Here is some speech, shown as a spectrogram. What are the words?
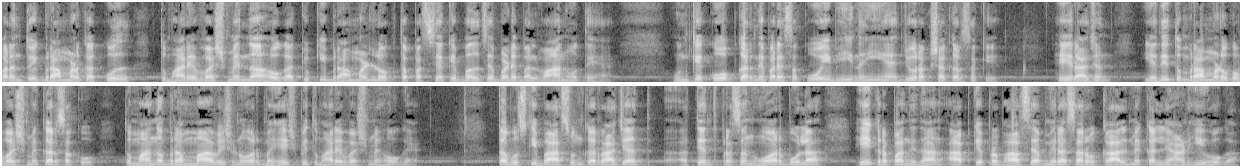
परंतु एक ब्राह्मण का कुल तुम्हारे वश में न होगा, क्योंकि ब्राह्मण लोग तपस्या के बल से बड़े बलवान होते हैं। उनके कोप करने पर ऐसा कोई भी नहीं है जो रक्षा कर सके। हे राजन, यदि तुम ब्राह्मणों को वश में कर सको तो मानो ब्रह्मा, विष्णु और महेश भी तुम्हारे वश में हो गए। तब उसकी बात सुनकर राजा अत्यंत प्रसन्न हुआ और बोला, हे कृपा निधान आपके प्रभाव से अब मेरा सर्वकाल में कल्याण ही होगा।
